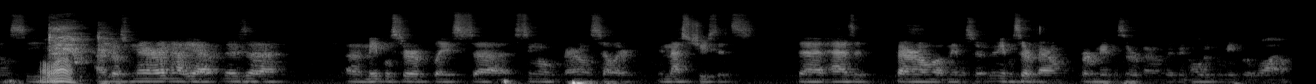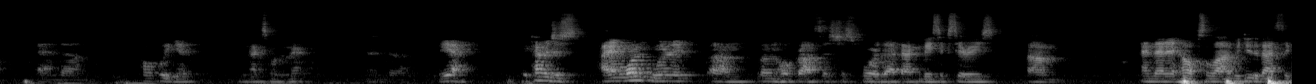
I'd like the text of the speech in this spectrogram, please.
we'll see Oh wow. how it goes from there. Right now, yeah, there's a, a maple syrup place, uh, single barrel cellar in Massachusetts that has a barrel of maple syrup, maple syrup barrel or maple syrup barrel. They've been holding for me for a while, and um, hopefully get the next one in there. And uh, yeah, it kind of just I wanted to learn it, um, learn the whole process just for that back to basics series. Um, and then it helps a lot. We do the back to,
